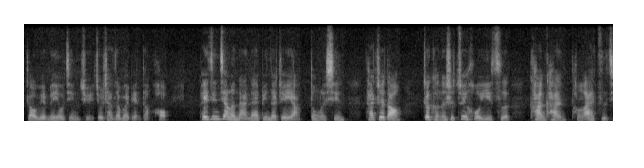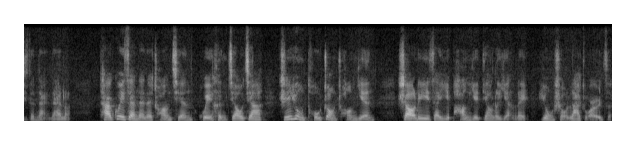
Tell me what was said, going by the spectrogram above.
赵月没有进去，就站在外边等候。裴金见了奶奶病得这样，动了心。他知道这可能是最后一次看看疼爱自己的奶奶了。他跪在奶奶床前，悔恨交加，直用头撞床沿。邵丽在一旁也掉了眼泪，用手拉住儿子。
